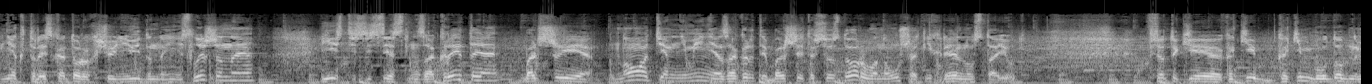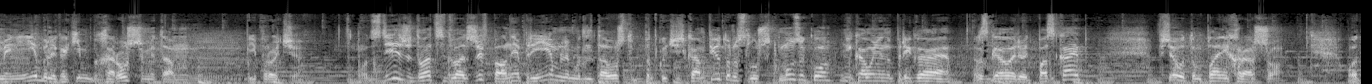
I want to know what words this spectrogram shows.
некоторые из которых еще не виданные и не слышанные. Есть, естественно, закрытые, большие, но, тем не менее, закрытые большие это все здорово, но уши от них реально устают. Все-таки, какие, какими бы удобными они ни были, какими бы хорошими там и прочее. Вот здесь же 22G вполне приемлемо для того, чтобы подключить к компьютеру, слушать музыку, никого не напрягая, разговаривать по Skype. Все в этом плане хорошо. Вот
